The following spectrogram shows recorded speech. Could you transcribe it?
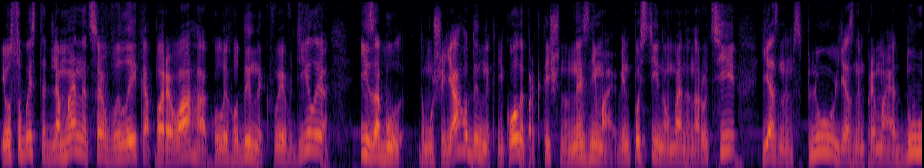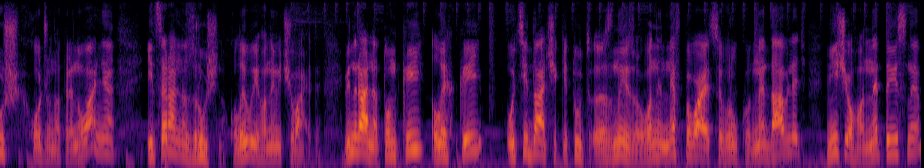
І особисто для мене це велика перевага, коли годинник ви вділи і забули. Тому що я годинник ніколи практично не знімаю. Він постійно в мене на руці, я з ним сплю, я з ним приймаю душ, ходжу на тренування. І це реально зручно, коли ви його не відчуваєте. Він реально тонкий, легкий. Оці датчики тут е, знизу вони не впиваються в руку, не давлять, нічого не тисне.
